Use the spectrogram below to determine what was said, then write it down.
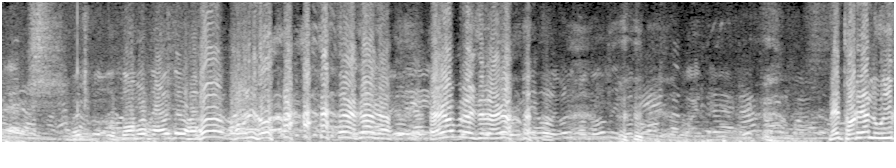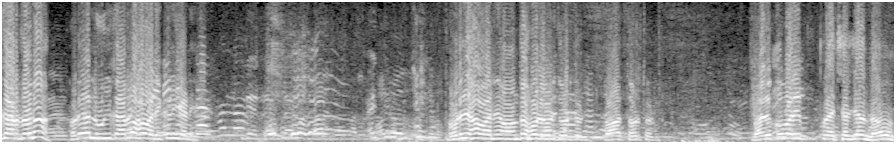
ਦੋ ਮਿੰਟ ਰਹਿ ਤੇ ਹਾਂ, ਹੌਲੀ ਹੌਲੀ। ਹੈਗਾ ਹੈਗਾ ਹੈਗਾ ਪ੍ਰੈਸ਼ਰ ਹੈਗਾ। ਨਹੀਂ ਥੋੜਾ ਜਿਹਾ ਲੂਜ਼ ਕਰ ਦਿਓ ਨਾ ਥੋੜਾ ਜਿਹਾ ਲੂਜ਼ ਕਰ ਲਓ ਹਵਾ ਨਿਕਲ ਜਾਣੀ। ਥੋੜਾ ਜਿਹਾ ਹਵਾ ਨੇ ਆਉਣ ਦੋ, ਹੌਲੀ ਹੌਲੀ ਥੋੜੀ ਥੋੜੀ ਬਾਅਦ ਥੋੜੀ ਥੋੜੀ ਬਸ ਇੱਕੋ ਵਾਰੀ ਪ੍ਰੈਸ਼ਰ ਜਿਹਾ ਹੁੰਦਾ ਉਹ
